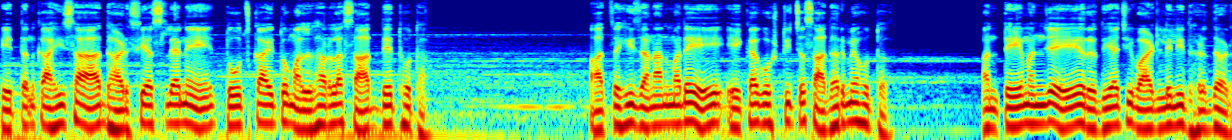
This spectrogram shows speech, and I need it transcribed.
केतन काहीसा धाडसी असल्याने तोच काय तो मल्हारला साथ देत होता. पाचही जणांमध्ये एका गोष्टीचं साधर्म्य होतं. आणि ते म्हणजे हृदयाची वाढलेली धडधड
